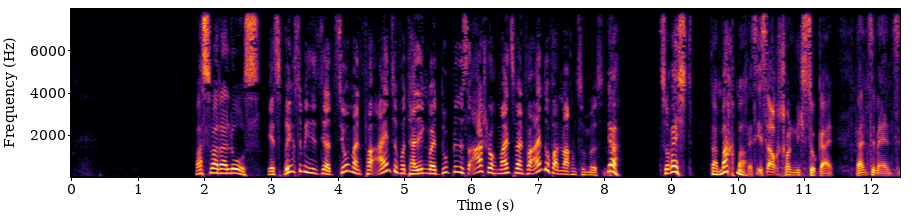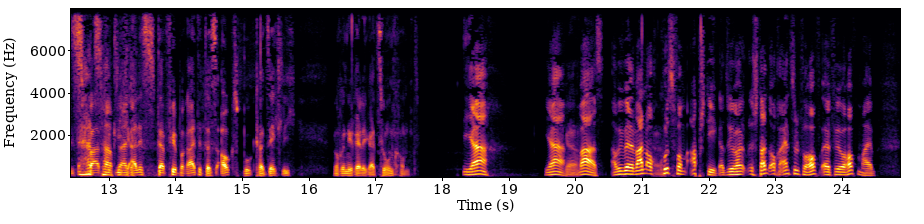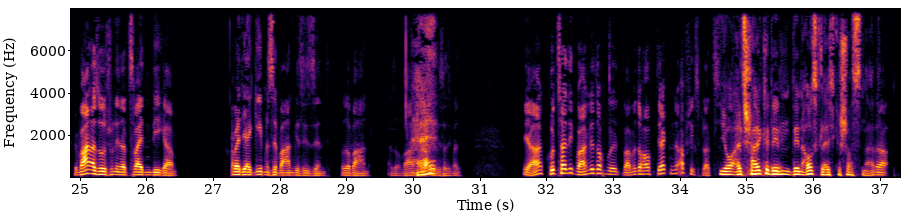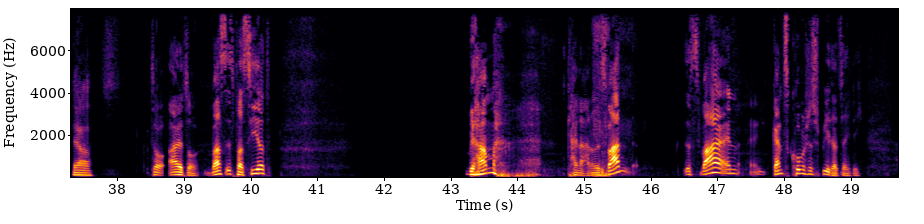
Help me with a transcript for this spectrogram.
Was war da los? Jetzt bringst du mich in die Situation, meinen Verein zu verteidigen, weil du blödes Arschloch meinst, meinen Verein doof anmachen zu müssen. Ja, zu Recht. Dann mach mal. Das ist auch schon nicht so geil. Ganz im Ernst. Es war Ernsthaft, wirklich Alter. alles dafür bereitet, dass Augsburg tatsächlich noch in die Relegation kommt. Ja. Ja, Ja. war's. Aber wir waren auch kurz vorm Abstieg. Also wir, es stand auch 1 für, Hoff, äh, für Hoffenheim. Wir waren also schon in der zweiten Liga. Aber die Ergebnisse waren, wie sie sind. Oder waren. Also waren, Hä? wisst, was ich meine. Ja, kurzzeitig waren wir doch, waren wir doch auf direkten Abstiegsplatz. Jo, als Schalke den, den Ausgleich geschossen hat. Ja. Ja. So, also, was ist passiert? Wir haben, keine Ahnung, es war, ein- es war ein, ein ganz komisches Spiel tatsächlich.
